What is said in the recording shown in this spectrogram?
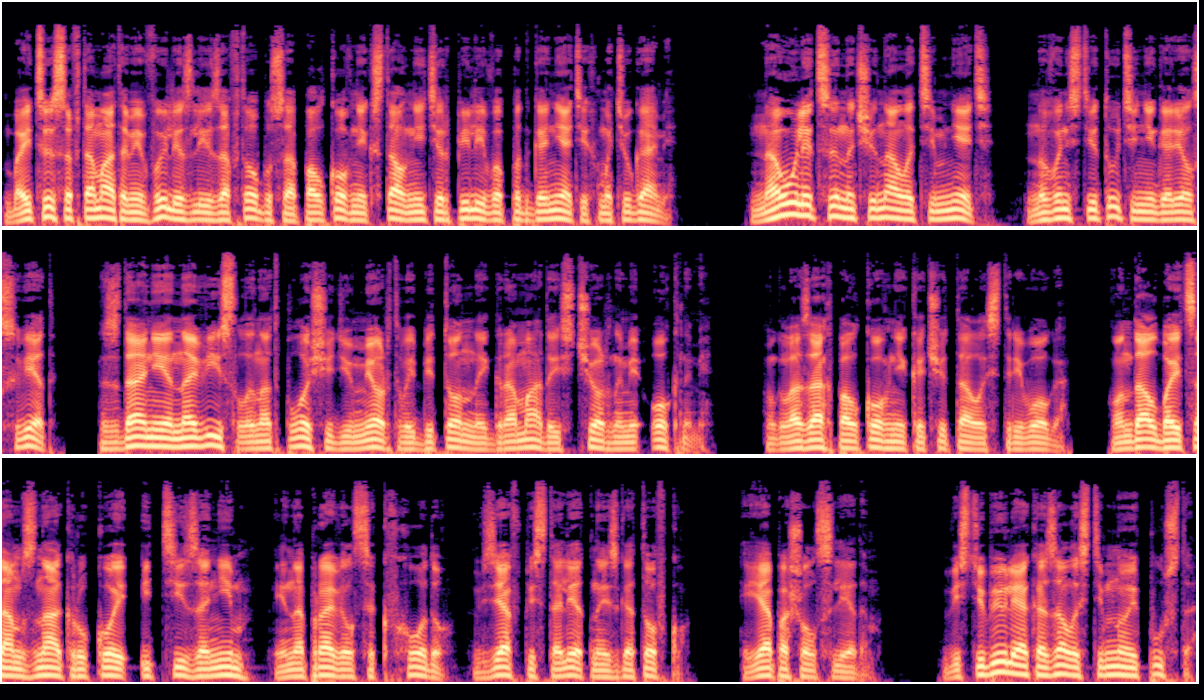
Бойцы с автоматами вылезли из автобуса, а полковник стал нетерпеливо подгонять их матюгами. На улице начинало темнеть, но в институте не горел свет. Здание нависло над площадью мертвой бетонной громадой с черными окнами. В глазах полковника читалась тревога. Он дал бойцам знак рукой идти за ним и направился к входу, взяв пистолет на изготовку. Я пошел следом. В вестибюле оказалось темно и пусто.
